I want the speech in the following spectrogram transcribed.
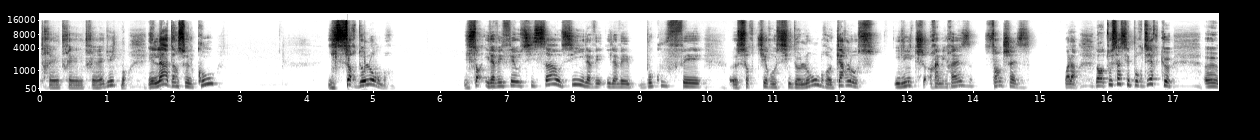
très, très, très réduites. Bon. Et là, d'un seul coup, il sort de l'ombre. Il, sort, il avait fait aussi ça aussi. Il avait, il avait beaucoup fait euh, sortir aussi de l'ombre Carlos, Illich Ramirez Sanchez. Voilà. Non, tout ça c'est pour dire que euh,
